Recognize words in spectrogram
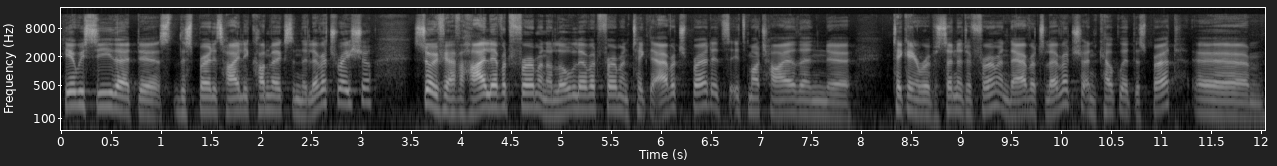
here we see that the spread is highly convex in the leverage ratio. So if you have a high levered firm and a low levered firm and take the average spread, it's, it's much higher than taking a representative firm and the average leverage and calculate the spread. Um,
